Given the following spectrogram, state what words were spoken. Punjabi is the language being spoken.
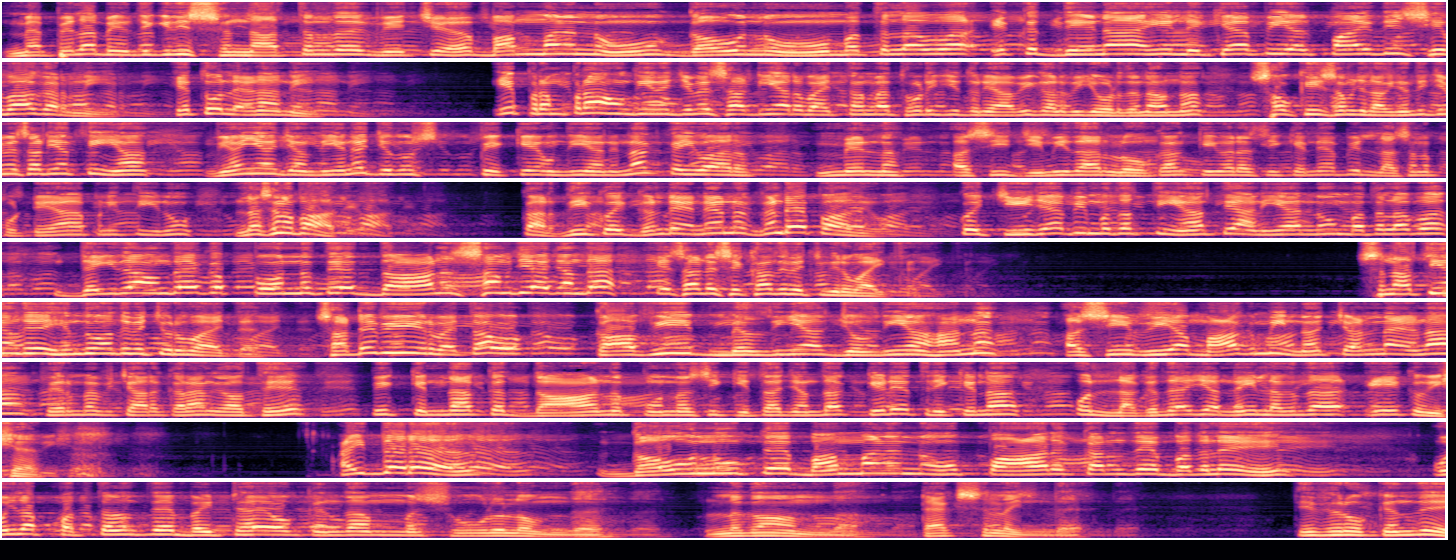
ਮੈਂ ਪਹਿਲਾਂ ਬੇਨਤੀ ਕੀਤੀ, ਸਨਾਤਨ ਦੇ ਵਿੱਚ ਬਾਹਮਣ ਨੂੰ, ਗਊ ਨੂੰ ਮਤਲਬ ਇੱਕ ਦੇਣਾ ਹੀ ਲਿਖਿਆ ਵੀ ਆਪਾਂ ਇਹਦੀ ਸੇਵਾ ਕਰਨੀ, ਇਹ ਤੋਂ ਲੈਣਾ ਨਹੀਂ। ਇਹ ਪਰੰਪਰਾ ਹੁੰਦੀਆਂ ਨੇ, ਜਿਵੇਂ ਸਾਡੀਆਂ ਰਵਾਇਤਾਂ, ਮੈਂ ਥੋੜੀ ਜਿਹੀ ਦੁਨਿਆਵੀ ਗੱਲ ਵੀ ਜੋੜ ਦੇਣਾ ਹੁੰਦਾ, ਸੌਖੀ ਸਮਝ ਲੱਗ ਜਾਂਦੀ, ਜਿਵੇਂ ਸਾਡੀਆਂ ਧੀਆਂ ਵਿਆਹੀਆਂ ਜਾਂਦੀਆਂ ਨੇ, ਜਦੋਂ ਪੇਕੇ ਆਉਂਦੀਆਂ ਨੇ ਨਾ, ਕਈ ਵਾਰ ਮਿਲਣ, ਅਸੀਂ ਜ਼ਿਮੀਦਾਰ ਲੋਕ ਆ ਕਈ ਵਾਰ ਅਸੀਂ ਕਹਿੰਦੇ ਆ ਵੀ ਲਸਣ ਪੁੱਟਿਆ ਆਪਣੀ ਧੀ ਨੂੰ, ਲਸਣ ਪਾ ਦਿਓ। ਘਰ ਦੀ ਕੋਈ ਗੰਢੇ ਨੇ, ਉਹਨੂੰ ਗੰਢੇ ਪਾ ਦਿਓ। ਕੋਈ ਚੀਜ਼ ਹੈ ਵੀ ਮਤਲਬ ਧੀਆਂ ਧਿਆਣੀਆਂ ਨੂੰ ਮਤਲਬ ਦੇਈਦਾ ਹੁੰਦਾ, ਇੱਕ ਪੁੰਨ ਤੇ ਦਾਨ ਸਮਝਿਆ ਜਾਂਦਾ, ਇਹ ਸਾਡੇ ਸਿੱਖਾਂ ਦੇ ਵਿੱਚ ਵੀ ਰਵਾਇਤ ਹੈ। ਸਨਾਤੀਆਂ ਦੇ, ਹਿੰਦੂਆਂ ਦੇ ਵਿੱਚ ਰਵਾਇਤ ਹੈ। ਸਾਡੇ ਵੀ ਰਵਾਇਤਾਂ ਉਹ ਕਾਫੀ ਮਿਲਦੀਆਂ, ਜੁਲਦੀਆਂ ਹਨ। ਅਸੀਂ ਵੀ ਆ ਮਾਘ ਮਹੀਨਾ ਚੜਨਾ ਹੈ ਨਾ, ਫਿਰ ਮੈਂ ਵਿਚਾਰ ਕਰਾਂਗਾ ਉੱਥੇ ਵੀ ਕਿੰਨਾ ਕੁ ਦਾਨ, ਪੁੰਨ ਅਸੀਂ ਕੀਤਾ ਜਾਂਦਾ, ਕਿਹੜੇ ਤਰੀਕੇ ਨਾਲ ਉਹ ਲੱਗਦਾ ਜਾਂ ਨਹੀਂ ਲੱਗਦਾ, ਇਹ ਇੱਕ ਵਿਸ਼ਾ ਹੈ। ਇੱਧਰ ਗਊ ਨੂੰ ਤੇ ਬਾਹਮਣ ਨੂੰ ਪਾਰ ਕਰਨ ਦੇ ਬਦਲੇ ਉਹ ਜਿਹੜਾ ਪੱਤਨ ਤੇ ਬੈਠਾ ਹੈ ਉਹ ਕਹਿੰਦਾ ਮਸ਼ਹੂਰ ਲਾਉਂਦਾ ਹੈ, ਲਗਾਉਂਦਾ ਟੈਕਸ ਲੈਂਦਾ ਤੇ ਫਿਰ ਉਹ ਕਹਿੰਦੇ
